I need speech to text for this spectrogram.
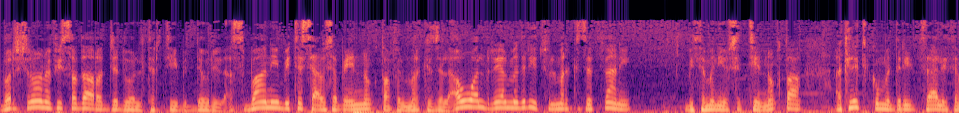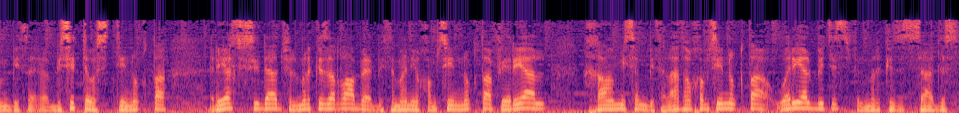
برشلونة في صدارة جدول ترتيب الدوري الأسباني ب 79 نقطة في المركز الأول ريال مدريد في المركز الثاني ب 68 نقطة أتلتيكو مدريد ثالثا ب 66 نقطة ريال سوسيداد في المركز الرابع ب 58 نقطة في ريال خامسا ب 53 نقطة وريال بيتيس في المركز السادس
